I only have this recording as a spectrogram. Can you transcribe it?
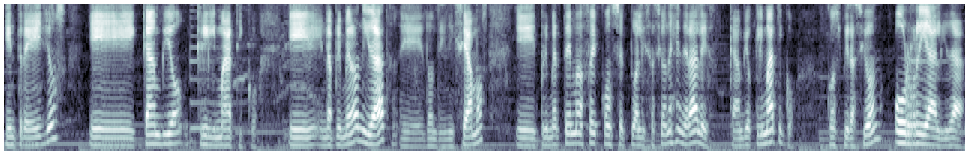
entre ellos eh, cambio climático. Eh, en la primera unidad, eh, donde iniciamos, el primer tema fue conceptualizaciones generales, cambio climático, conspiración o realidad.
